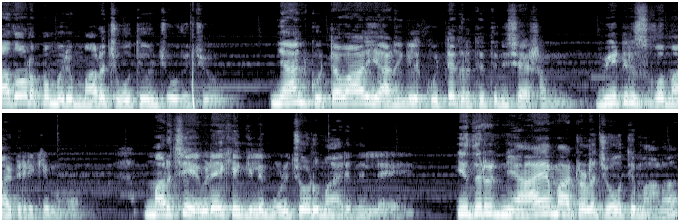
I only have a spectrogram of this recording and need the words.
അതോടൊപ്പം ഒരു മറു ചോദ്യവും ചോദിച്ചു. ഞാൻ കുറ്റവാളിയാണെങ്കിൽ കുറ്റകൃത്യത്തിന് ശേഷം വീട്ടിൽ സുഖമായിട്ടിരിക്കുമോ? മറിച്ച് എവിടേക്കെങ്കിലും ഒളിച്ചോടുമായിരുന്നില്ലേ ഇതൊരു ന്യായമായിട്ടുള്ള ചോദ്യമാണ്.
